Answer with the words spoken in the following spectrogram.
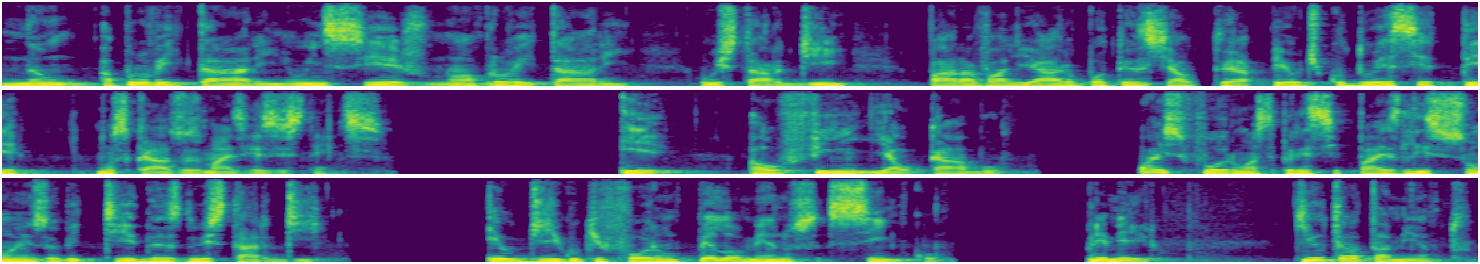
não aproveitarem o ensejo, não aproveitarem o STAR-D para avaliar o potencial terapêutico do ECT nos casos mais resistentes. E, ao fim e ao cabo, quais foram as principais lições obtidas do STAR-D? Eu digo que foram pelo menos cinco. Primeiro, que o tratamento,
